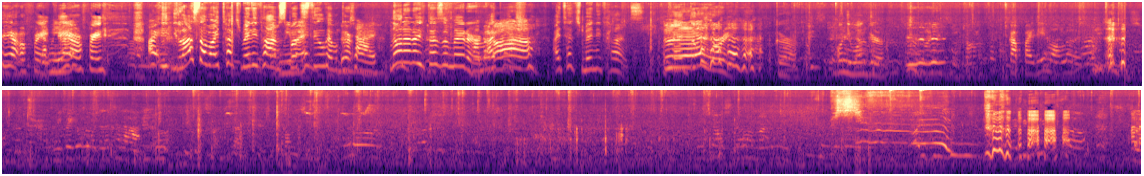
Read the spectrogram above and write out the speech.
they are afraid. me, They right? are afraid. I, last time I touched many times, me, but right? still have a Look girl. shy. No, no, no, it doesn't matter. I Ah. touched, I touched many times. Okay, don't worry. Girl, only one girl. กลับไปที่ท้องเลยอะไร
